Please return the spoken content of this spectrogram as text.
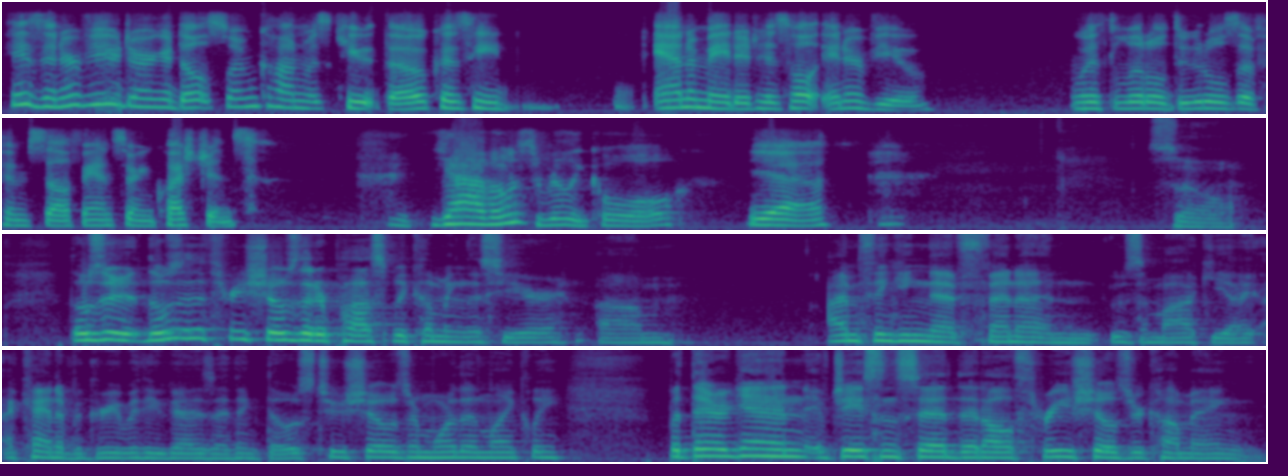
His interview during Adult Swim Con was cute though, because he animated his whole interview with little doodles of himself answering questions. Yeah, that was really cool. Yeah. So those are those are the three shows that are possibly coming this year. Um, I'm thinking that Fena and Uzumaki. I, I kind of agree with you guys. I think those two shows are more than likely. But there again, if Jason said that all three shows are coming,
